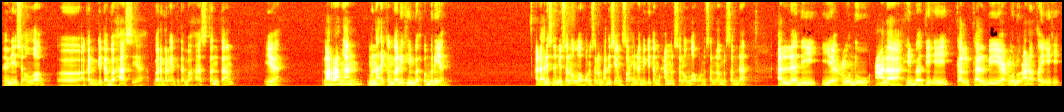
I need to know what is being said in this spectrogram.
Nanti insya Allah uh, akan kita bahas ya. Barangkali akan kita bahas tentang ya larangan menarik kembali hibah pemberian ada hadis Nabi Wasallam hadis yang sahih Nabi kita Muhammad Wasallam bersabda, "Alladhi ya'udu ala hibatihi kal kalbi ya'udu ala qai'ihi."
